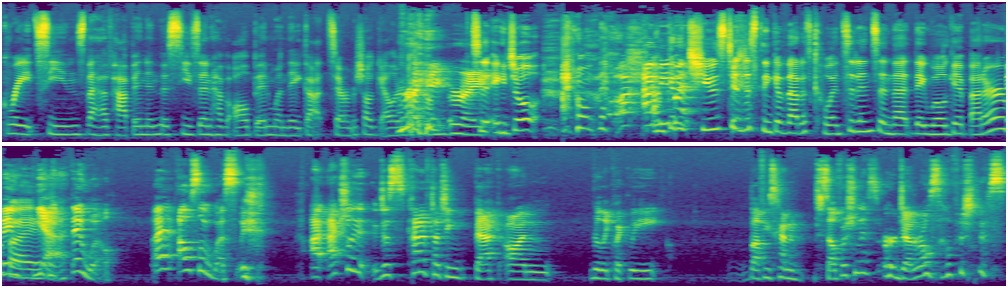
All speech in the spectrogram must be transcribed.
great scenes that have happened in this season have all been when they got Sarah Michelle Gellar right, right. to Angel. I don't know. Uh, I am gonna choose to just think of that as coincidence and that they will get better. They, but yeah, they will. I, also Wesley. I actually just kind of touching back on really quickly Buffy's kind of selfishness or general selfishness.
